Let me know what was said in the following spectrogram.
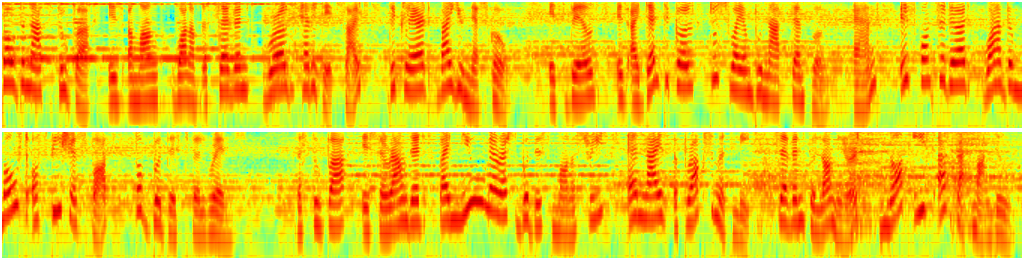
Bodhanath Stupa is among one of the seven World Heritage Sites declared by UNESCO. Its build is identical to Swayambhunath Temple and is considered one of the most auspicious spots for Buddhist pilgrims. The stupa is surrounded by numerous Buddhist monasteries and lies approximately 7 kilometers northeast of Kathmandu.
